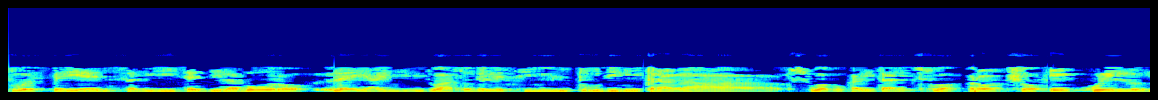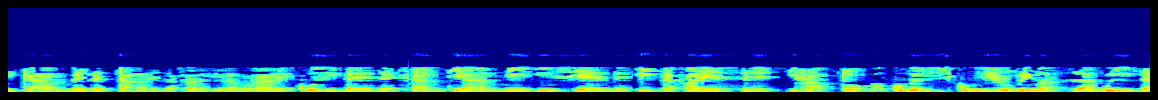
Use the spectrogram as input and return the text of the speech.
sua esperienza di vita e di lavoro lei ha individuato delle similitudini tra la sua vocalità, il suo approccio e quello di Carmen tale da farvi lavorare così bene tanti anni insieme e da fare essere di fatto, come, come dicevo prima, la guida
